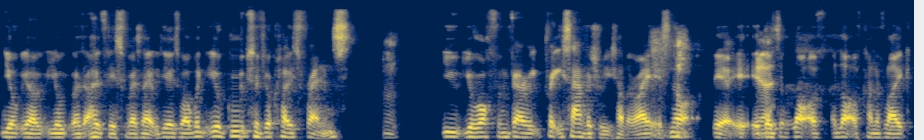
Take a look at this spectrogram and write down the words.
your, your, your hopefully this will resonate with you as well. When your groups of your close friends, mm. you you're often very pretty savage with each other, right? It's not yeah, it, yeah. there's a lot of a lot of kind of like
